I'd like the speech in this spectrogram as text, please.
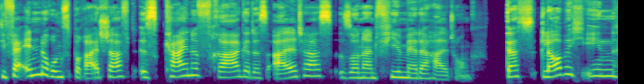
Die Veränderungsbereitschaft ist keine Frage des Alters, sondern vielmehr der Haltung. Das glaube ich Ihnen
